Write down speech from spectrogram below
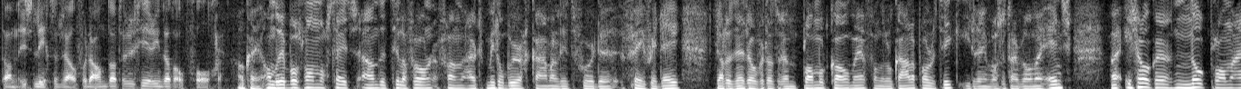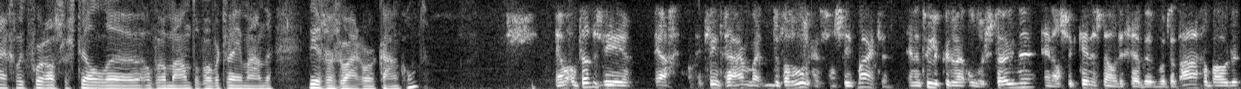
Dan is, ligt het wel voor de hand dat de regering dat opvolgt. Oké, okay, André Bosman nog steeds aan de telefoon vanuit Middelburg, Kamerlid voor de VVD. Je had het net over dat er een plan moet komen hè, van de lokale politiek. Iedereen was het daar wel mee eens. Maar is er ook een noodplan eigenlijk voor als er stel uh, over een maand of over twee maanden... weer zo'n zware orkaan komt? Ja, maar ook dat is weer, ja, het klinkt raar, maar de verantwoordelijkheid van Sint Maarten. En natuurlijk kunnen wij ondersteunen. En als we kennis nodig hebben, wordt dat aangeboden.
